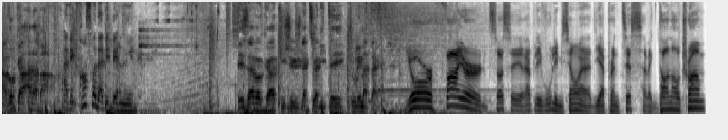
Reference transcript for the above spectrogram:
Avocat à la barre. Avec François-David Bernier. Des avocats qui jugent l'actualité tous les matins. You're fired! Ça, c'est, rappelez-vous, l'émission euh, The Apprentice avec Donald Trump.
